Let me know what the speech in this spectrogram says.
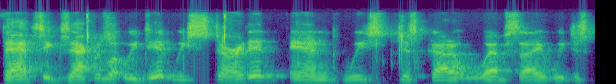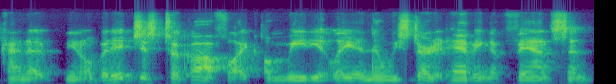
that's exactly what we did. We started and we just got a website. We just kind of, you know, but it just took off like immediately. And then we started having events and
